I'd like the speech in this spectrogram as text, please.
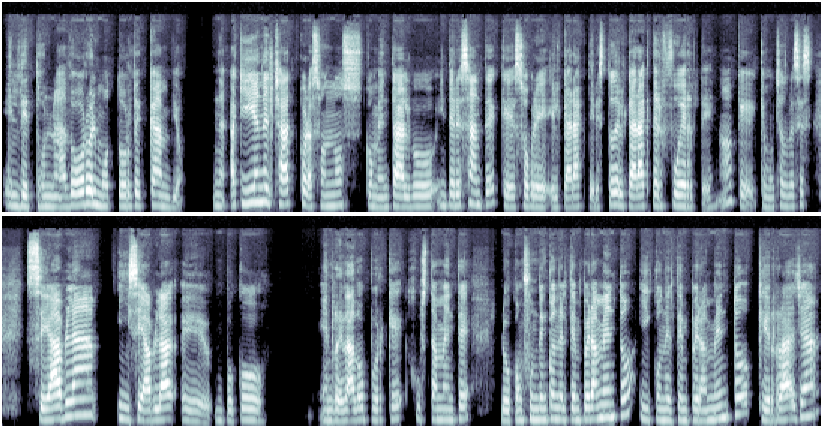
el detonador o el motor de cambio. Aquí en el chat Corazón nos comenta algo interesante que es sobre el carácter, esto del carácter fuerte, ¿no? que, que muchas veces se habla y se habla eh, un poco enredado porque justamente lo confunden con el temperamento y con el temperamento que raya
